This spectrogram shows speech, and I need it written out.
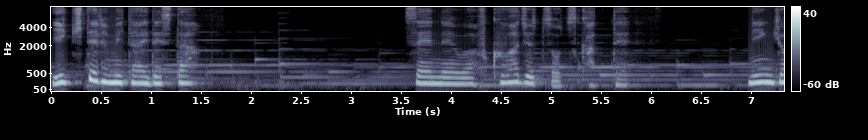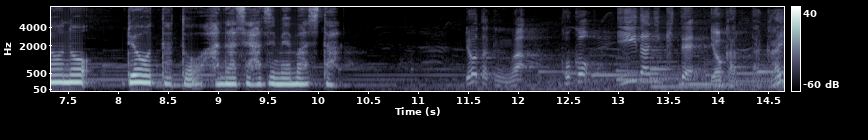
生きてるみたいでした。青年は腹話術を使って人形の良太と話し始めました。良太君はここ飯田に来てよかったかい？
